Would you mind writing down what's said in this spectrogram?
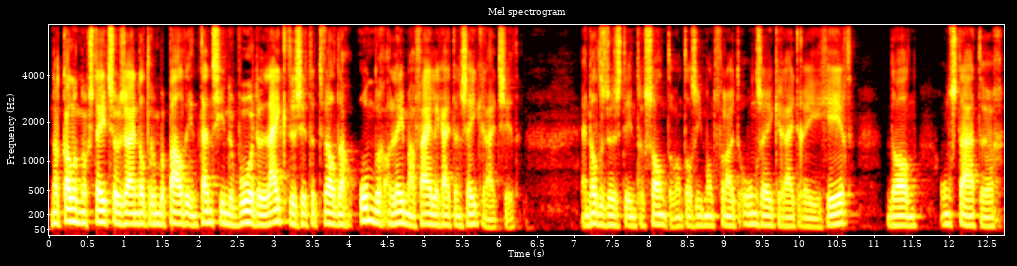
dan kan het nog steeds zo zijn dat er een bepaalde intentie in de woorden lijkt te zitten, terwijl daaronder alleen maar veiligheid en zekerheid zit. En dat is dus het interessante, want als iemand vanuit onzekerheid reageert, dan ontstaat er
